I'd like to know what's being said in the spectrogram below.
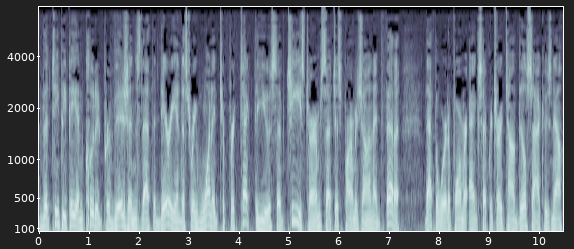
The TPP included provisions that the dairy industry wanted to protect the use of cheese terms such as Parmesan and Feta that the word of former Ag Secretary Tom Vilsack, who's now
